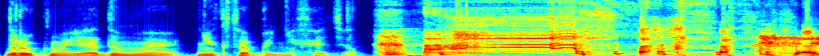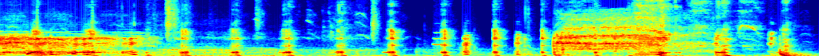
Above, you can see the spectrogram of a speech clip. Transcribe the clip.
Друг мой, я думаю, никто бы не хотел.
